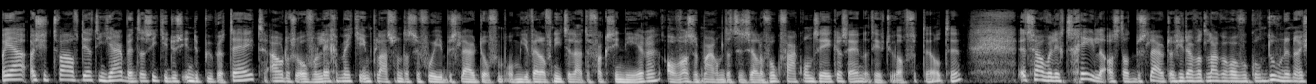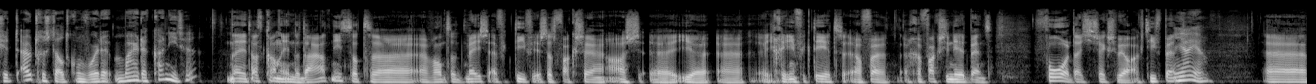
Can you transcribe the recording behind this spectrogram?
Maar ja, als je 12, 13 jaar bent, dan zit je dus in de puberteit. Ouders overleggen met je in plaats van dat ze voor je besluiten of, om je wel of niet te laten vaccineren. Al was het maar omdat ze zelf ook vaak onzeker zijn, dat heeft u al verteld. Hè? Het zou wellicht schelen als dat besluit, als je daar wat langer over kon doen en als je het uitgesteld kon worden. Maar dat kan niet, hè? Nee, dat kan inderdaad niet. Dat, uh, want het meest effectief is het vaccin als uh, je geïnfecteerd of gevaccineerd bent voordat je seksueel actief bent. Ja, ja.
